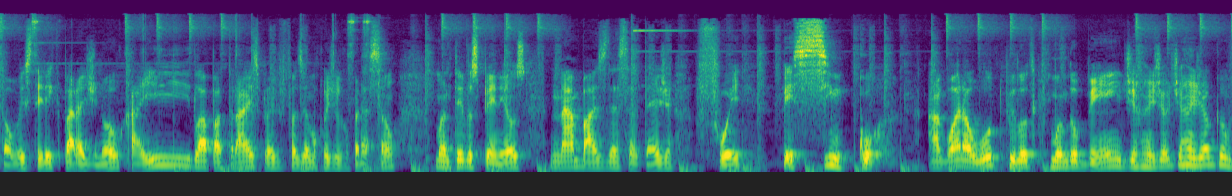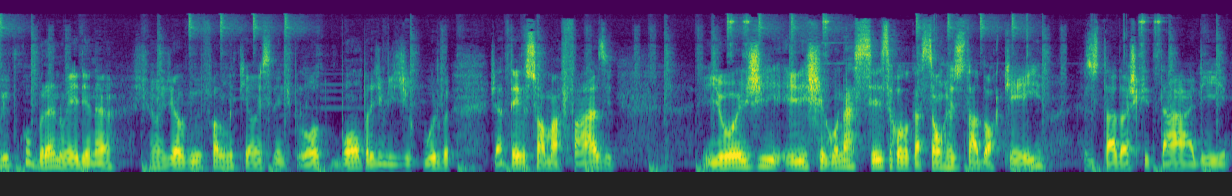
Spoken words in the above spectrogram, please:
talvez teria que parar de novo, cair lá para trás para fazer uma coisa de recuperação, manteve os pneus na base da estratégia, foi P5. Agora o outro piloto que mandou bem, de Rangel, de Rangel que eu vivo cobrando ele, né? De Rangel vivo falando que é um excelente piloto, bom para dividir curva, já teve só uma fase. E hoje ele chegou na sexta colocação, resultado ok. Resultado acho que tá ali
